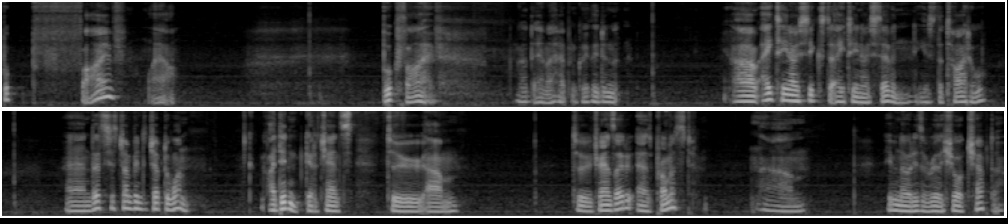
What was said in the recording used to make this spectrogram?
Book five? Wow. Book five. God damn, that happened quickly, didn't it? Um, 1806 to 1807 is the title. And let's just jump into chapter one. I didn't get a chance to um, to translate it as promised. Um, even though it is a really short chapter.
